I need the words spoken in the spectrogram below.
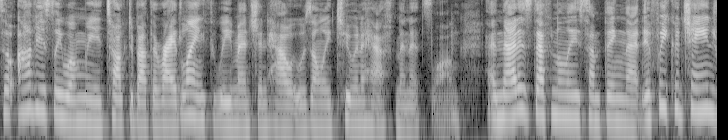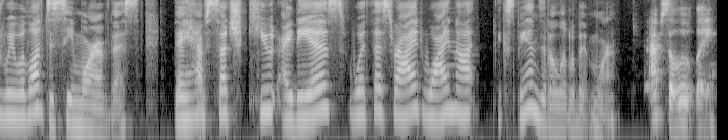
So, obviously, when we talked about the ride length, we mentioned how it was only two and a half minutes long. And that is definitely something that if we could change, we would love to see more of this. They have such cute ideas with this ride. Why not expand it a little bit more? Absolutely.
